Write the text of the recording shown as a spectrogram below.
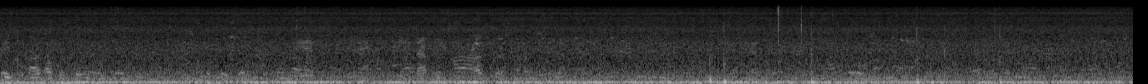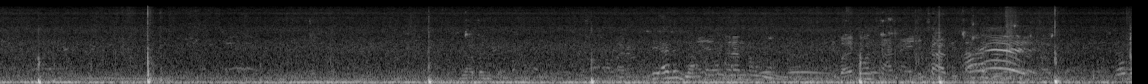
Take out of the Tapos, outsource naman sila. laban ko. Di ano lang, kaya lang ng una. Diba? Ito ang sana eh. Sabi sa akin. Parang ginanong ko, parang saan yun?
